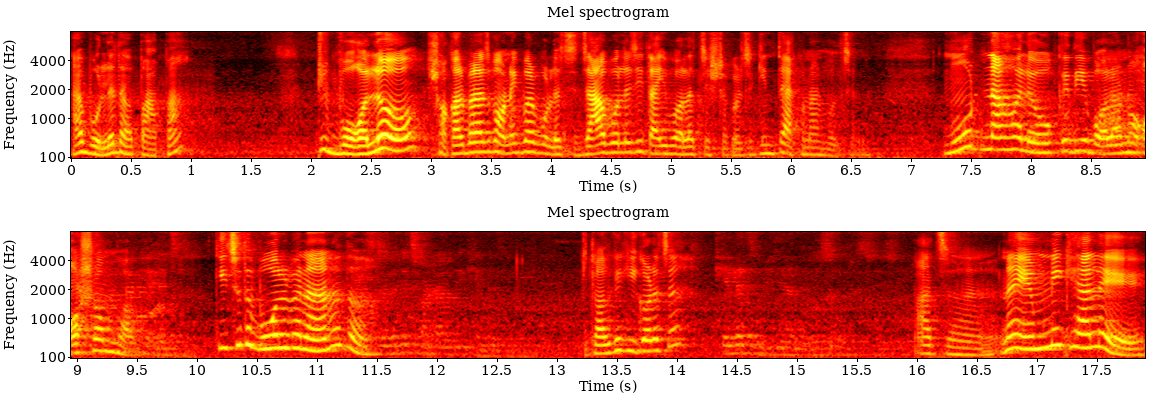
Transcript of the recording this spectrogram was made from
হ্যাঁ বলে দাও, পাপা। তুই বলো, সকালবেলা আজকে অনেকবার বলেছে, যা বলেছি তাই বলার চেষ্টা করেছে, কিন্তু এখন আর বলছে না। মুড না হলে ওকে দিয়ে বলানো অসম্ভব। কিছু তো বলবে না, জানো তো। কালকে কি করেছে? আচ্ছা না, এমনি খেলে।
